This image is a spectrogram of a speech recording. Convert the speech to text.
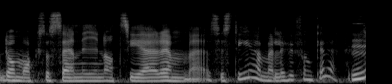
dem också sen i något CRM-system eller hur funkar det?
